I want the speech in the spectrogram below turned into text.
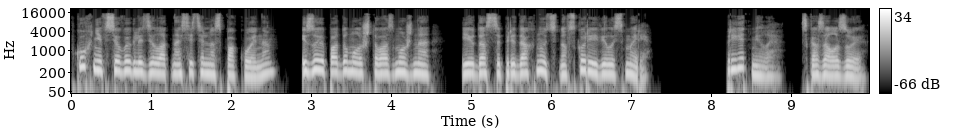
В кухне все выглядело относительно спокойно, и Зоя подумала, что, возможно, ей удастся передохнуть, но вскоре явилась Мэри. «Привет, милая», — сказала Зоя.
